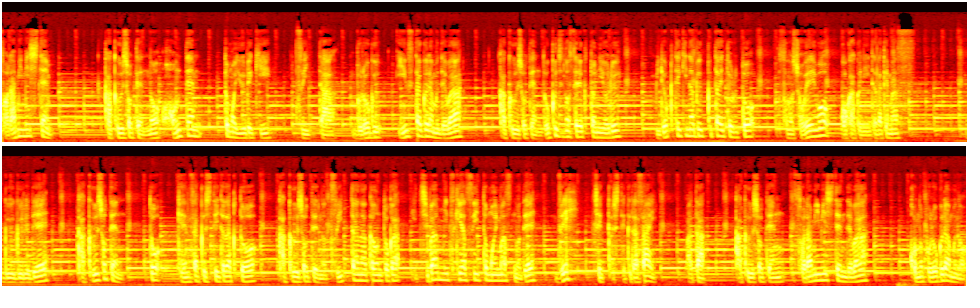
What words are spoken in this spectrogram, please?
空耳視点架空書店の本店とも言うべき Twitter ブログインスタグラムでは架空書店独自のセレクトによる魅力的なブックタイトルとその書影をご確認いただけます。Google で架空書店と検索していただくと架空書店の Twitter のアカウントが一番見つけやすいと思いますのでぜひチェックしてください。また架空書店空耳視点ではこのプログラムの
